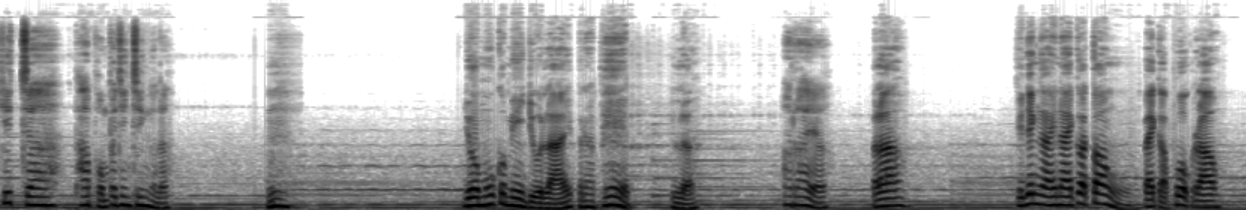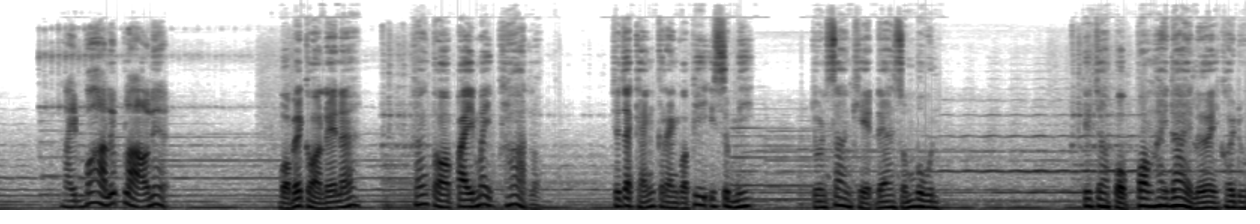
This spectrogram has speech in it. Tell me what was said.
คิดจะพาผมไปจริงๆเหรอ อืม โยมุก็มีอยู่หลายประเภท เหรอ อะไรเหรอ เปล่าถึงยังไงนายก็ต้องไปกับพวกเรา ไหนบ้าหรือเปล่าเนี่ย บอกไว้ก่อนเลยนะ ครั้งต่อไปไม่พลาดหรอกฉันจะแข็งแกร่งกว่าพี่อิสมิ จนสร้างเขตแดนสมบูรณ์ ที่จะปกป้องให้ได้เลยคอยดู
